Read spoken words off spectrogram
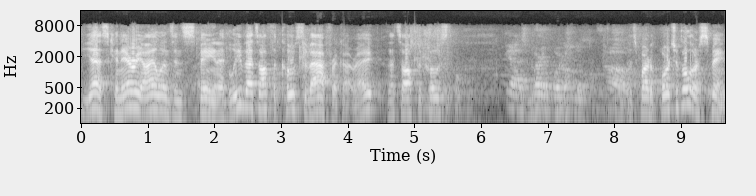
Yes, Canary Islands in Spain. I believe that's off the coast of Africa, right? That's off the coast. Yeah, it's part of Portugal. It's part of Portugal or Spain?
